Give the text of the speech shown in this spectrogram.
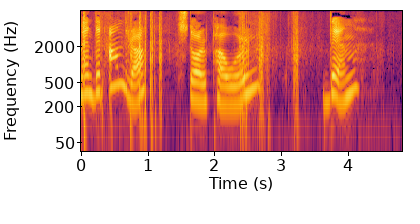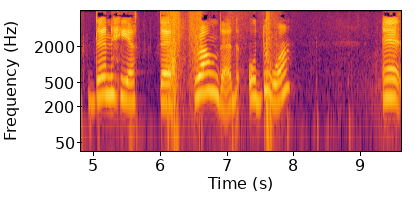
Men den andra star powern, den, den heter rounded. Och då Eh,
